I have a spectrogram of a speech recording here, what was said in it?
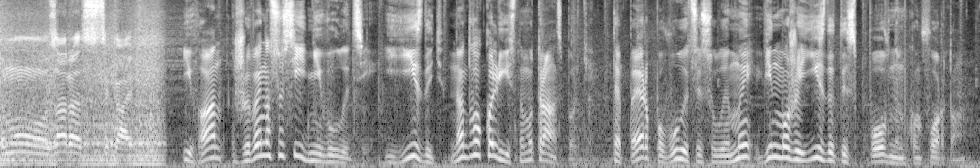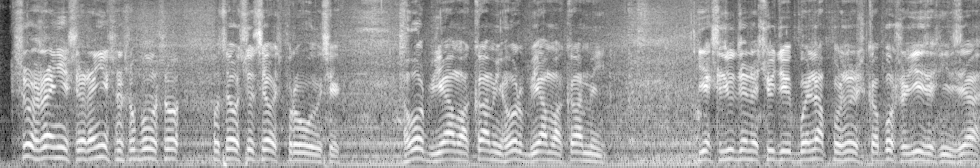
Тому зараз це кайф. Іван живе на сусідній вулиці і їздить на двоколісному транспорті. Тепер по вулиці Сулими він може їздити з повним комфортом. Що ж раніше? Раніше, що було, що оце ось це ось про вулицях. Горб, яма, камінь, горб, яма, камінь. Якщо людина чуть больна, позначка або що їздити не можна.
